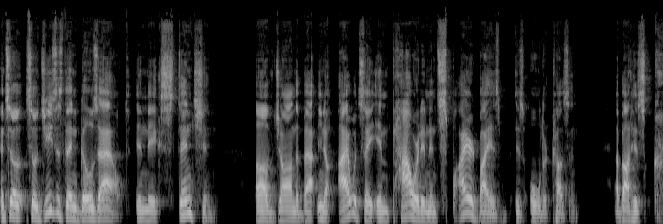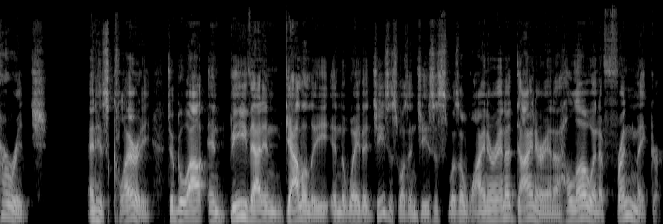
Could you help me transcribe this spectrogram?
And so, so Jesus then goes out in the extension of John the Baptist, you know, I would say empowered and inspired by his, his older cousin about his courage and his clarity to go out and be that in Galilee in the way that Jesus was. And Jesus was a whiner and a diner and a hello and a friend maker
